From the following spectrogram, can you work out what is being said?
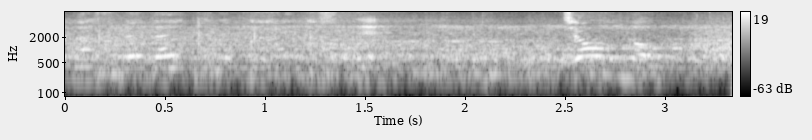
増田大輝の代わりましてジョンの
